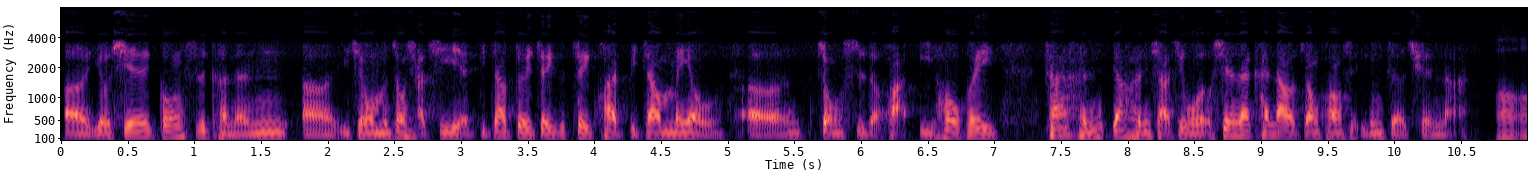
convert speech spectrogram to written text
呃，有些公司可能，呃，以前我们中小企业比较对这个这一块比较没有呃重视的话，以后会他很要很小心。我现在看到的状况是赢者全拿。哦哦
